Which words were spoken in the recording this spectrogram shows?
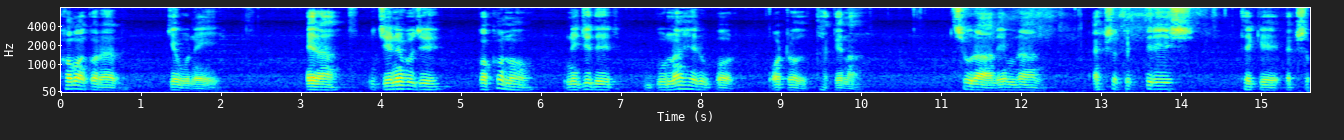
ক্ষমা করার কেউ নেই। এরা জেনে বুঝে কখনো নিজেদের গুনাহের উপর অটল থাকে না। সুরা আল ইমরান, একশো তেত্রিশ থেকে একশো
